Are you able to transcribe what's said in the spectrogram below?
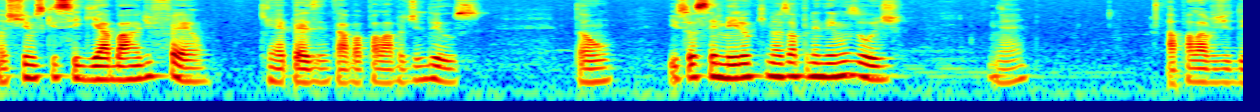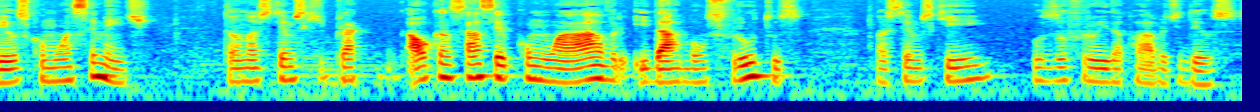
nós tínhamos que seguir a barra de ferro, que representava a palavra de Deus. Então, isso assemelha o que nós aprendemos hoje, né? A palavra de Deus como uma semente. Então, nós temos que, para alcançar ser como uma árvore e dar bons frutos, nós temos que usufruir da palavra de Deus.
